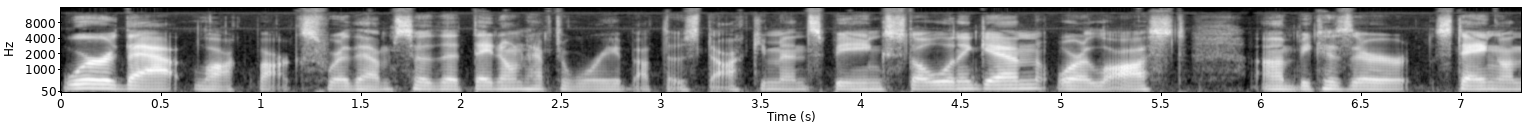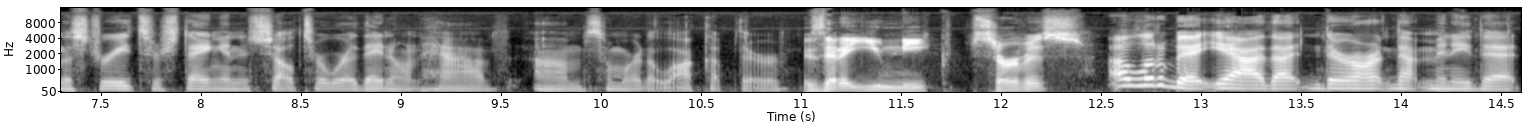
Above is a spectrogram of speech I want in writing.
we're that lockbox for them, so that they don't have to worry about those documents being stolen again or lost um, because they're staying on the streets or staying in a shelter where they don't have um, somewhere to lock up their. Is that a unique service? A little bit, yeah. That there aren't that many that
